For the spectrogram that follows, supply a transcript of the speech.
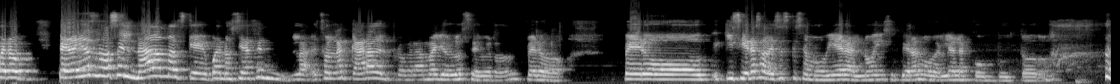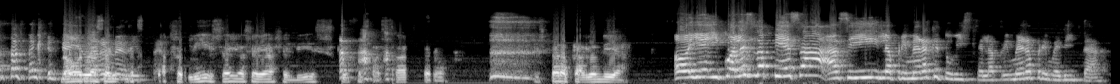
pero, pero ellos no hacen nada más que, bueno, si hacen, son la cara del programa, yo lo sé, ¿verdad? Pero, pero quisieras a veces que se movieran, ¿no? Y supieran moverle a la compu y todo. no, yo sería, feliz, ¿eh? yo sería feliz que pasara, pero espero que algún día. Oye, ¿y cuál es la pieza así, la primera que tuviste, la primera primerita?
